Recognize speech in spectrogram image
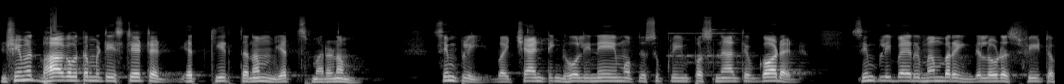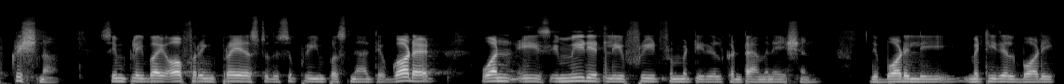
In Srimad Bhagavatam, it is stated, Yat Kirtanam, Yat Smaranam. Simply by chanting the holy name of the Supreme Personality of Godhead, simply by remembering the lotus feet of Krishna, simply by offering prayers to the Supreme Personality of Godhead, one is immediately freed from material contamination. The bodily, material body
